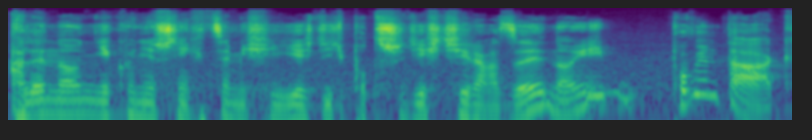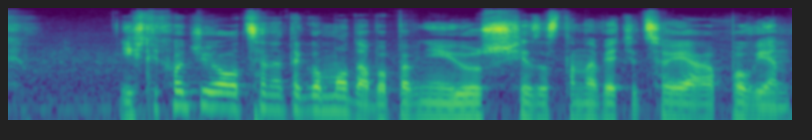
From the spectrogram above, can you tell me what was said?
ale no niekoniecznie chce mi się jeździć po 30 razy. No i powiem tak, jeśli chodzi o ocenę tego moda, bo pewnie już się zastanawiacie, co ja powiem,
